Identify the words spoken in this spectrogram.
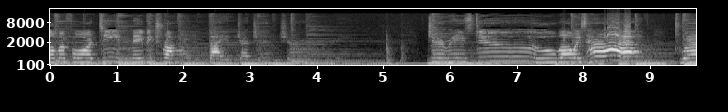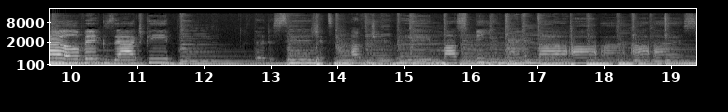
over 14 may be tried by a judge and jury. Juries do always have 12 exact people. The decisions of jury must be unanimous.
